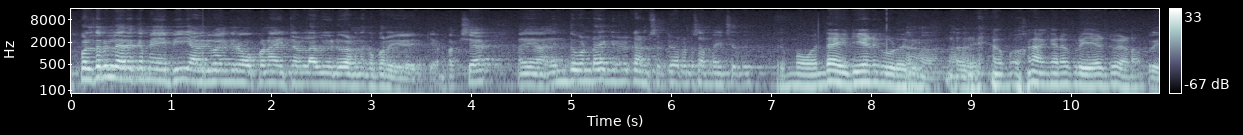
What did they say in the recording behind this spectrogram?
ഇപ്പോഴത്തെ പിള്ളേരൊക്കെ മേ ബി അവർ ഭയങ്കര ഓപ്പൺ ആയിട്ടുള്ള വീട് വേണമെന്നൊക്കെ പറയുമായിരിക്കാം പക്ഷെ എന്തുകൊണ്ടാണ് ഇങ്ങനെ ഒരു കൺസെപ്റ്റ് പറഞ്ഞിട്ട് സമ്മതിച്ചത്? മോന്റെ മോന്റെ ഐഡിയ ആണ് കൂടുതൽ അതെ മോൻ അങ്ങനെ ഫ്രീ ആയിട്ട് വേണം. ഫ്രീ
